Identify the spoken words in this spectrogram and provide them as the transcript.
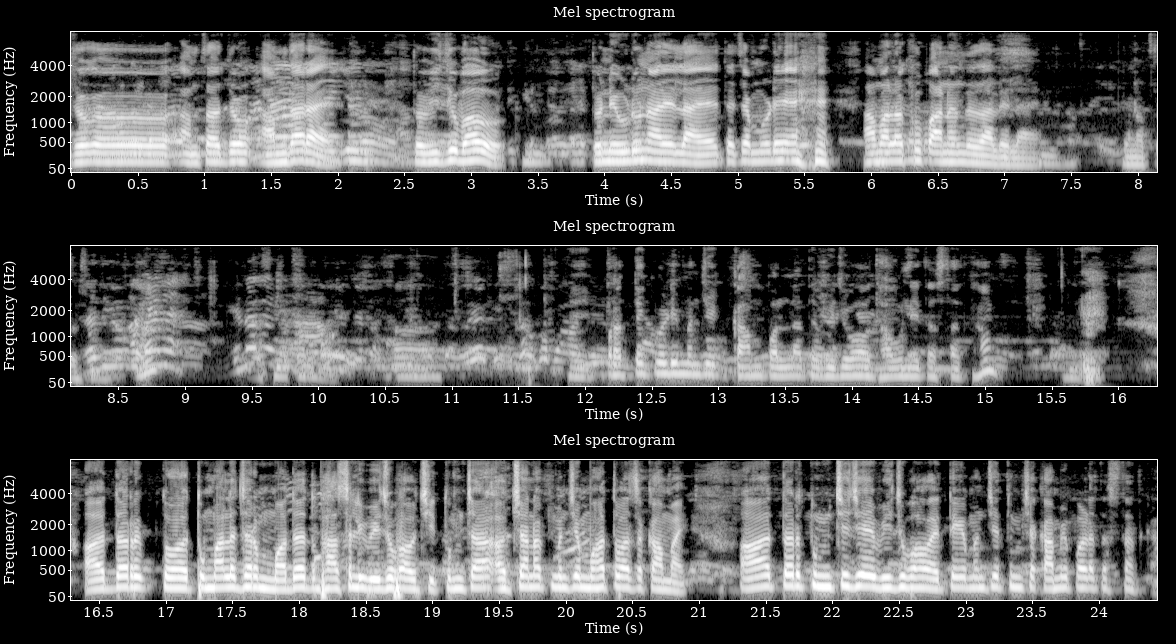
जो अ, आमचा जो आमदार आहे तो विजू भाऊ तो निवडून आलेला आहे. त्याच्यामुळे आम्हाला खूप आनंद झालेला आहे. पुन्हा प्रत्येक वेळी म्हणजे काम पडला तर विजूभाऊ धावून येत असतात हां तर तो तुम्हाला जर मदत भासली विजूभाऊची तुमच्या अचानक म्हणजे महत्त्वाचं काम आहे. तर तुमचे जे विजूभाऊ आहेत ते म्हणजे तुमच्या कामी पडत असतात का?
